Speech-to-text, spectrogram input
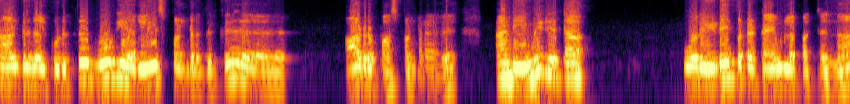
சான்றிதழ் கொடுத்து மூவியை ரிலீஸ் பண்றதுக்கு ஆர்டர் பாஸ் பண்றாரு. அண்ட் இமீடியட்டா ஒரு இடைப்பட்ட டைம்ல பார்த்தீங்கன்னா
